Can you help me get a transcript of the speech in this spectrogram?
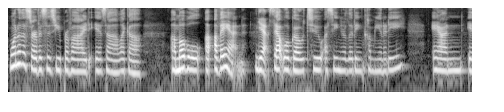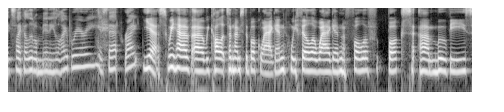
one of the services you provide is uh, like a a mobile a, a van Yes. that will go to a senior living community, and it's like a little mini library. Is that right? Yes, we have, uh, we call it sometimes the book wagon. We fill a wagon full of books, um, movies,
